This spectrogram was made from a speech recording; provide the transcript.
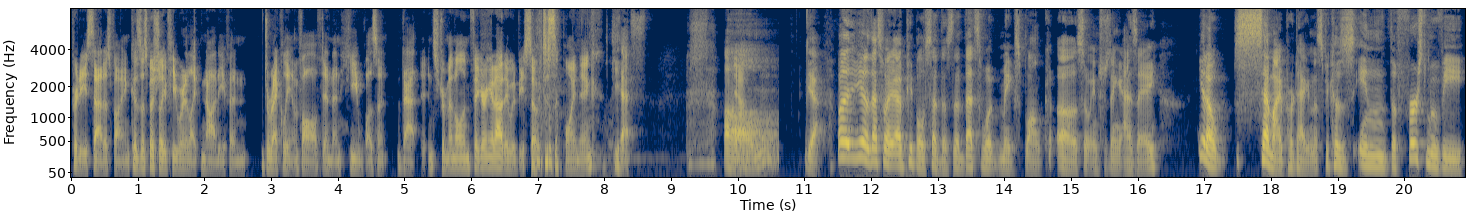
pretty satisfying because especially if he were like not even directly involved and then he wasn't that instrumental in figuring it out it would be so disappointing. Yes. Yeah. um yeah. Well you know that's why uh, people have said this that that's what makes blanc uh so interesting as a you know semi protagonist because in the first movie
